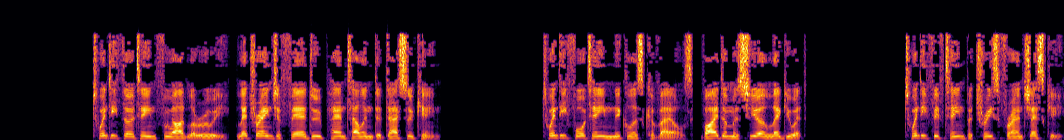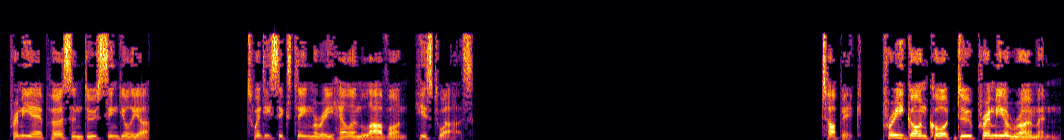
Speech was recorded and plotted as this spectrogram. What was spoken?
2013 Fouad Laroui, L'étrange affaire du pantalon de Dassoukine 2014 Nicolas Cavaillès, Vie de Monsieur Leguet 2015 Patrice Franceschi, Première personne du singulier. 2016 Marie-Hélène Lafon, Histoires. Prix Goncourt du Premier Roman.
